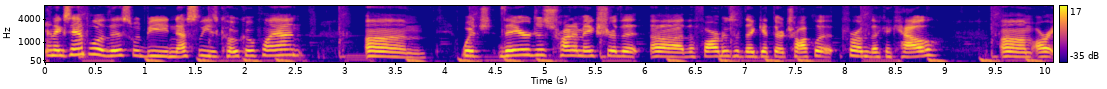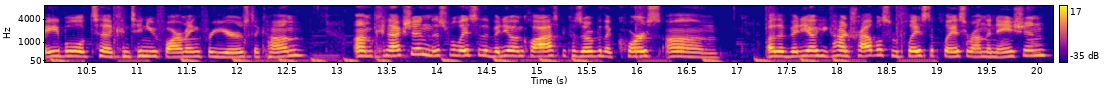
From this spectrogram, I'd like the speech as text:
an example of this would be Nestle's cocoa plant, um, which they're just trying to make sure that uh, the farmers that they get their chocolate from the cacao um, are able to continue farming for years to come. Um, connection. This relates to the video in class because over the course um, of the video, he kind of travels from place to place around the nation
